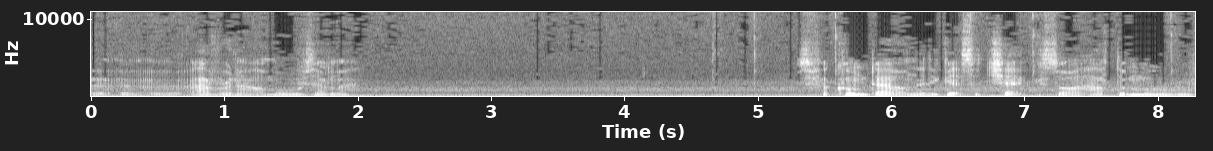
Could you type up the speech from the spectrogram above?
Uh, uh, I've run out of moves, haven't I? So if I come down, then he gets a check, so I have to move.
